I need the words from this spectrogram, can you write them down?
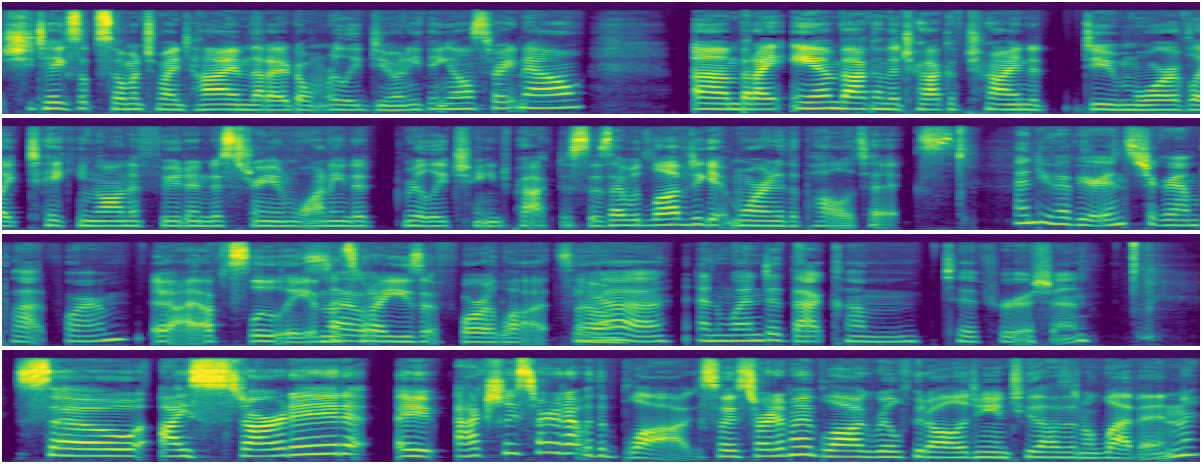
she takes up so much of my time that I don't really do anything else right now. Um, but I am back on the track of trying to do more of like taking on the food industry and wanting to really change practices. I would love to get more into the politics. And you have your Instagram platform. Uh, absolutely. And that's what I use it for a lot. So Yeah. And when did that come to fruition? So I started, I actually started out with a blog. So I started my blog, Real Foodology, in 2011.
